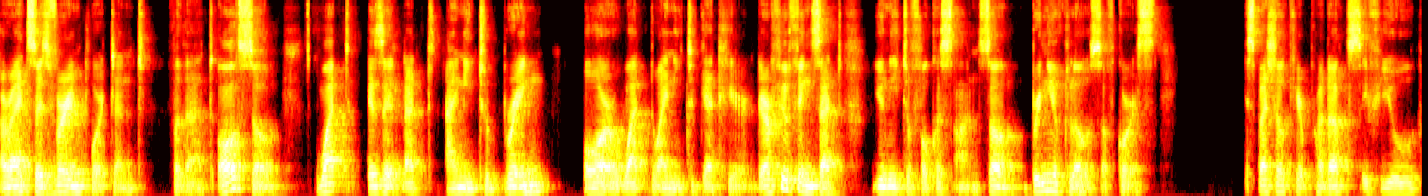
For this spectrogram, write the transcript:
All right, so it's very important for that. Also, what is it that I need to bring or what do I need to get here? There are a few things that you need to focus on. So bring your clothes, of course. Special care products, if you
